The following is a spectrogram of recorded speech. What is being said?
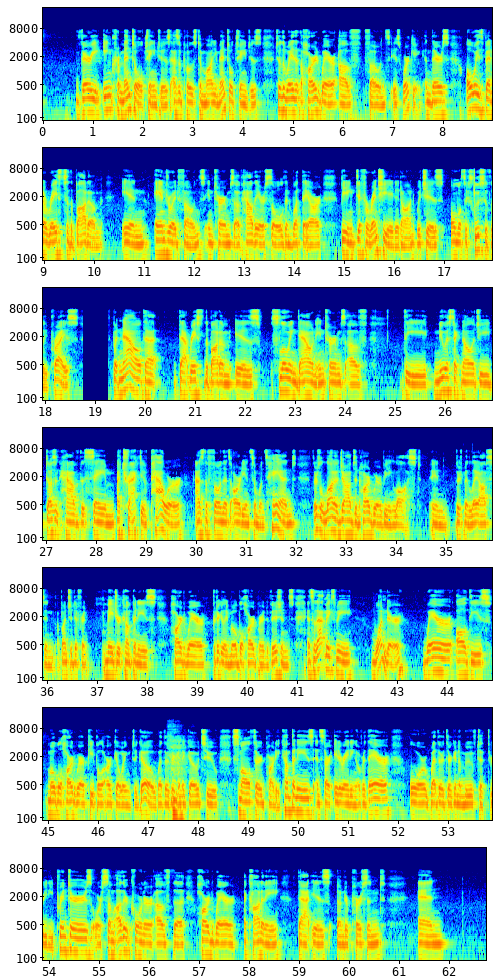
very incremental changes as opposed to monumental changes to the way that the hardware of phones is working. And there's always been a race to the bottom in Android phones in terms of how they are sold and what they are being differentiated on, which is almost exclusively price. But now that that race to the bottom is slowing down in terms of the newest technology doesn't have the same attractive power as the phone that's already in someone's hand, there's a lot of jobs in hardware being lost. And there's been layoffs in a bunch of different major companies, hardware, particularly mobile hardware divisions. And so that makes me wonder where all these mobile hardware people are going to go, whether they're going to go to small third party companies and start iterating over there, or whether they're going to move to 3D printers or some other corner of the hardware economy that is underpersoned and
